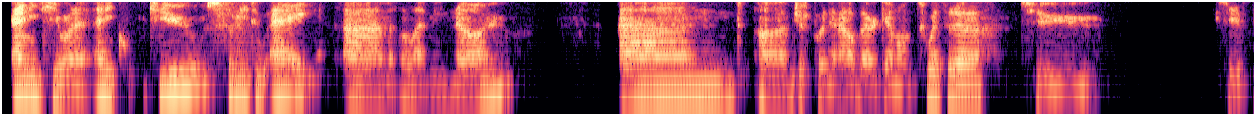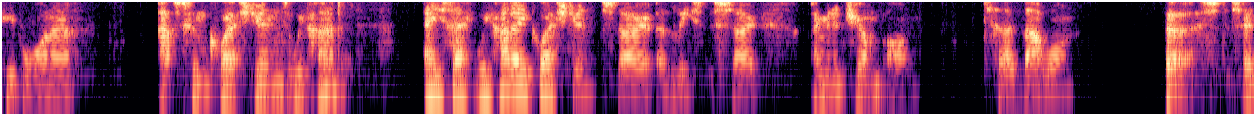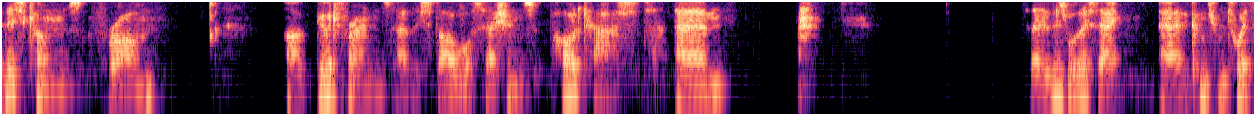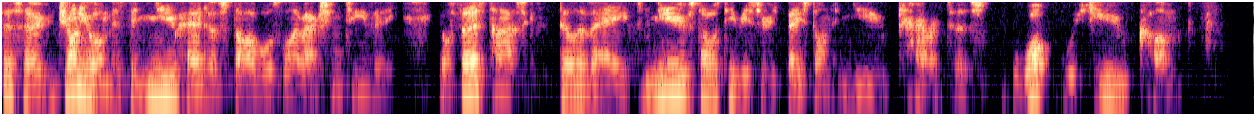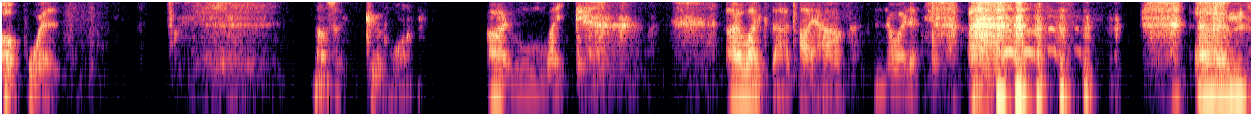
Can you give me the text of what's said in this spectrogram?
any Q and any Qs for me to A, um, let me know. And I'm just putting it out there again on Twitter to see if people want to ask some questions. We've had a sec. We had a question, so at least so I'm going to jump on to that one first. So this comes from our good friends at the Star Wars Sessions podcast. Um, so this is what they say. Uh, it comes from Twitter. So Jon Yorm is the new head of Star Wars live action TV. Your first task: deliver a new Star Wars TV series based on new characters. What would you come up with? That's a good one. I like. I like that. I have no idea. um,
